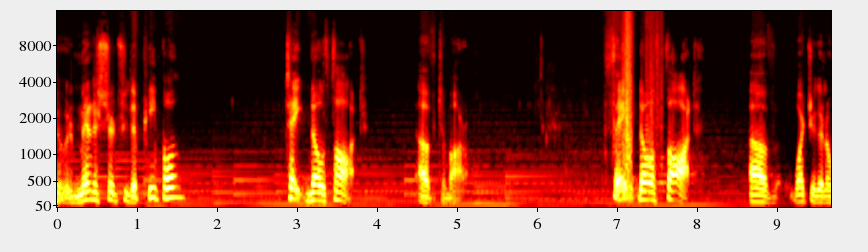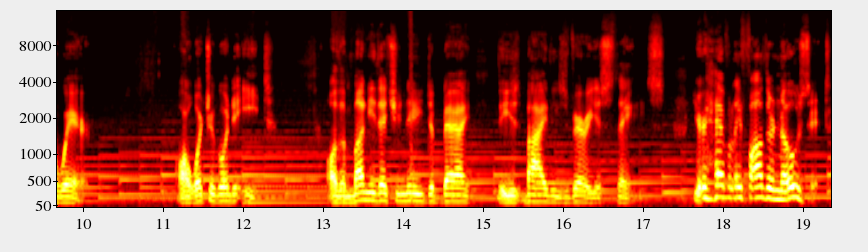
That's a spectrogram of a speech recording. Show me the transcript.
to administer to the people, take no thought of tomorrow. Think no thought of what you're going to wear or what you're going to eat or the money that you need to buy these, buy these various things. Your Heavenly Father knows it.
